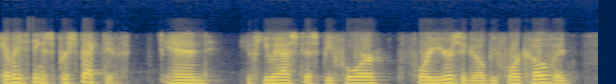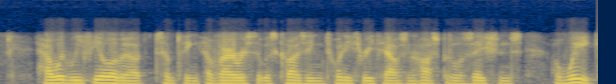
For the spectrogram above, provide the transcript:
everything is perspective. And if you asked us before, four years ago, before COVID, how would we feel about something, a virus that was causing 23,000 hospitalizations a week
